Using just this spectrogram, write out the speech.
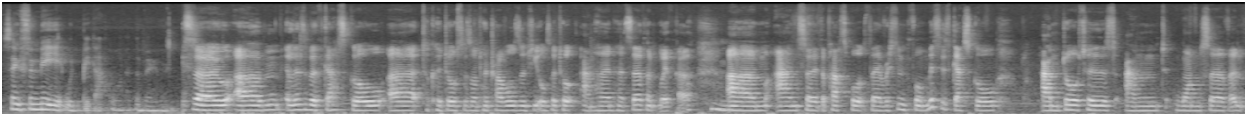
so for me, it would be that one at the moment. So um, Elizabeth Gaskell uh, took her daughters on her travels, and she also took Anna and her servant with her. Mm. Um, and so the passports they're written for Mrs. Gaskell and daughters and one servant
